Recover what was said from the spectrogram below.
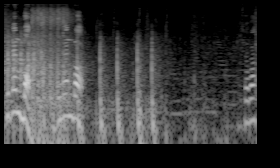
ที่นั่นบอดที่นั่นบอดใช่ปะ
